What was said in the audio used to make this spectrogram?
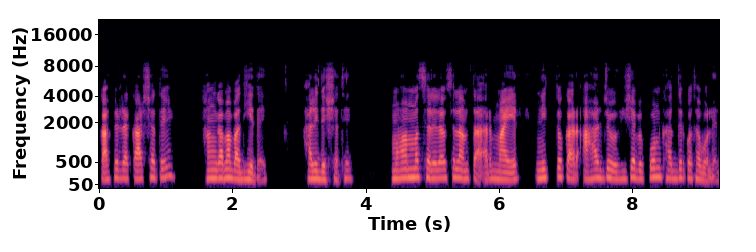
কাফেররা কার সাথে হাঙ্গামা বাঁধিয়ে দেয়? খালিদের সাথে। মোহাম্মদ সাল্লাহ সাল্লাম তার মায়ের নিত্যকার আহার্য হিসেবে কোন খাদ্যের কথা বলেন?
